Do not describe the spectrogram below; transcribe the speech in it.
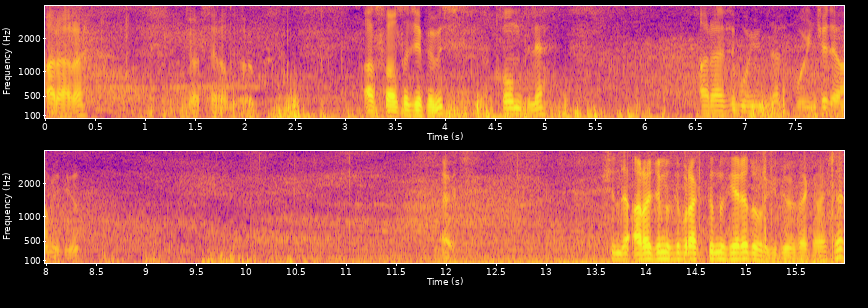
ara ara görsel alıyorum. Asfalta cephemiz komple arazi boyunda boyunca devam ediyor. Evet. Şimdi aracımızı bıraktığımız yere doğru gidiyoruz arkadaşlar.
